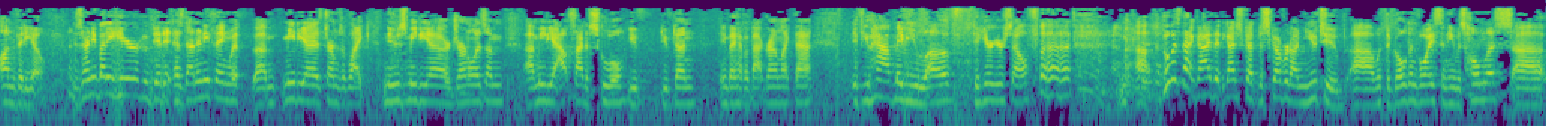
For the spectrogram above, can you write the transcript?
on video. Is there anybody here who did it has done anything with um, media in terms of like news media or journalism uh, media outside of school? You've you've done. Anybody have a background like that? If you have, maybe you love to hear yourself. uh, who was that guy that guy just got discovered on YouTube uh, with the golden voice and he was homeless uh,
